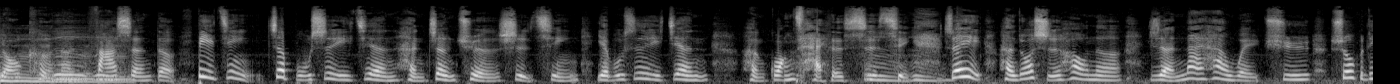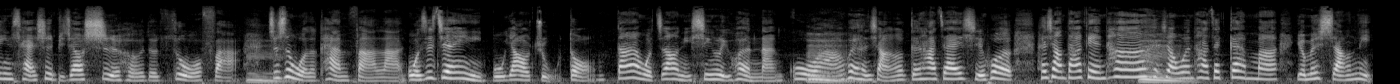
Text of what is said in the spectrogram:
有可能发生的。毕竟这不是一件很正确的事情，也不是一件很光彩的事情，嗯所以很多时候呢，忍耐和委屈，说不定才是比较适合的做法。嗯这是我的看法啦。我是建议你不要主动。当然，我知道你心里会很难过啊，嗯会很想要跟他在一起，或者很想打给他，嗯很想问他在干嘛，有没有想你。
